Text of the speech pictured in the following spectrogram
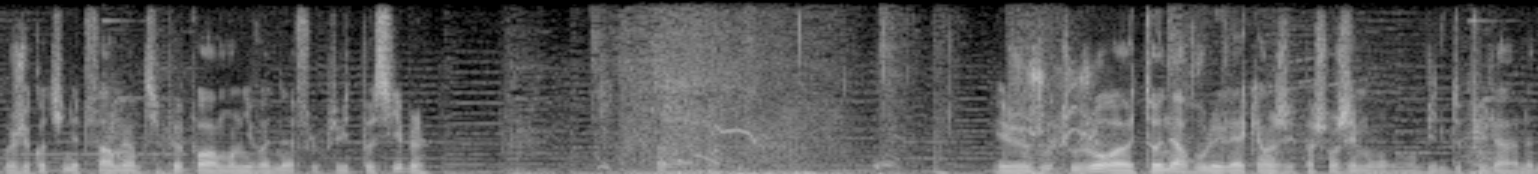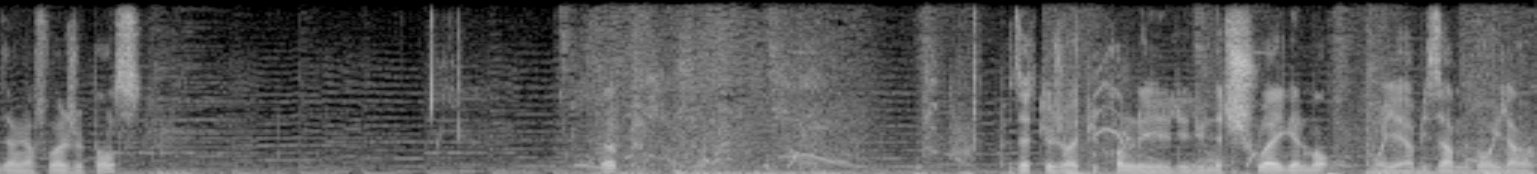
Moi je vais continuer de farmer un petit peu pour avoir mon niveau 9 le plus vite possible. Et je joue toujours euh, Tonnerre Voulélec, hein, j'ai pas changé mon, build depuis la, la dernière fois je pense. Hop, Peut-être que j'aurais pu prendre les, lunettes choix également. Bon il a l'air bizarre mais bon il a un,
